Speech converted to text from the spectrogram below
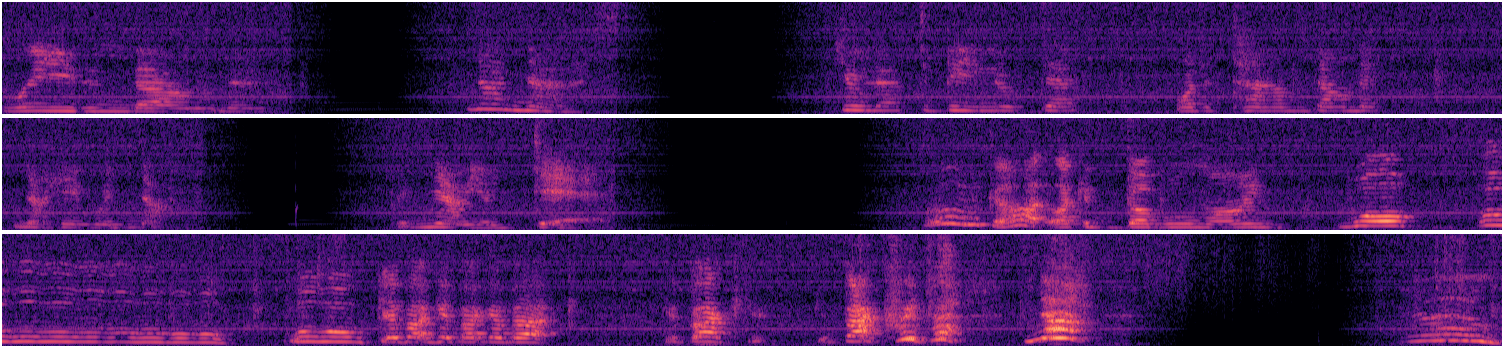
Breathing down at me. Not nice. You like to be looked at all the time, zombie? No, he would not. But now you're dead. Oh, look at that, like a double mine. Whoa! Whoa, whoa, whoa, whoa, whoa, whoa, whoa, whoa, get back, get back, get back. Get back, get back, creeper! No! Mm.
